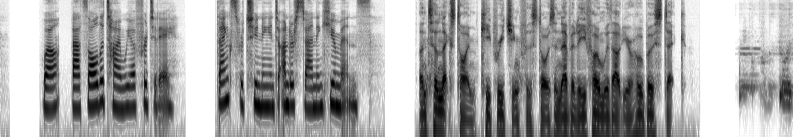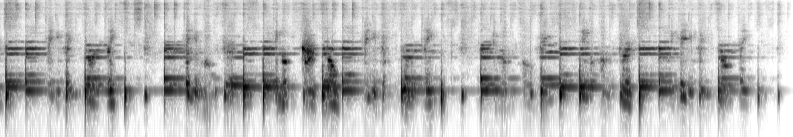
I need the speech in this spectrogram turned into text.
Well, that's all the time we have for today. Thanks for tuning into Understanding Humans. Until next time, keep reaching for the stars and never leave home without your hobo stick.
